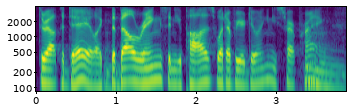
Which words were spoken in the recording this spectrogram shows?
throughout the day. Like the bell rings and you pause whatever you're doing and you start praying.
